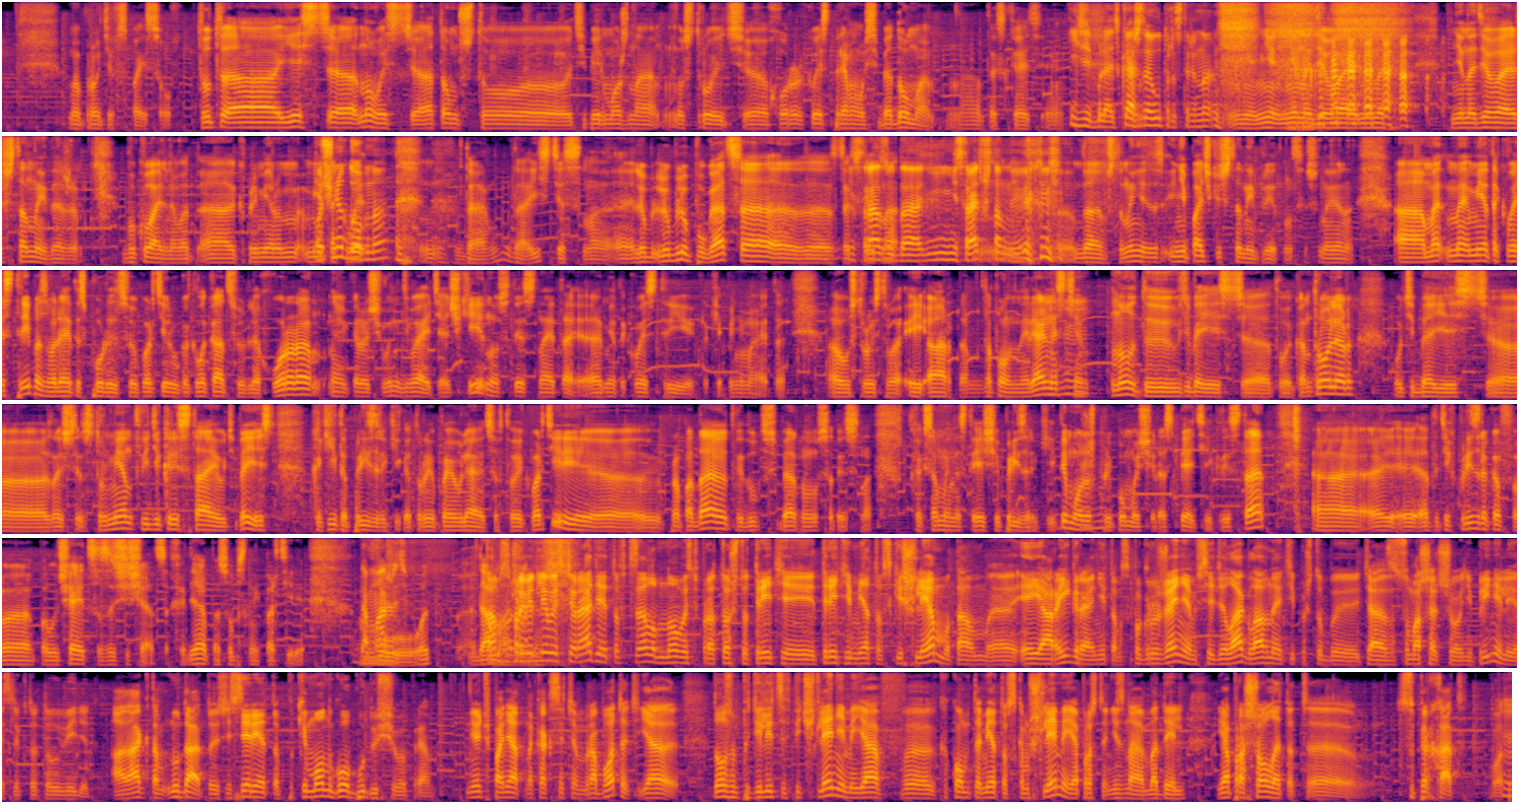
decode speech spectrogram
Мы против спайсов. Тут а, есть а, новость о том, что теперь можно устроить э, хоррор-квест прямо у себя дома, а, так сказать, э, Изи, блядь, каждое утро стрельно. не, не, не надевая, не, на- не надевая штаны даже, буквально. Вот, а, к примеру, мне Очень такое- удобно. Да, да, естественно. Э, люб- люблю пугаться. э, так И сказать, сразу, на- да, не не срать в штаны. Э, Да, в штаны не- и не пачкать штаны при этом, совершенно верно. Ме- Ме- MetaQuest 3 позволяет использовать свою квартиру как локацию для хоррора. Э, Короче, вы надеваете очки, ну, соответственно, это э, MetaQuest 3, как я понимаю, это э, устройство AR, там, дополненной реальности. Мгм. Ну, ты, у тебя есть твой контроллер, у тебя есть, значит, инструмент в виде креста, и у тебя есть какие-то призраки, которые появляются в твоей квартире, пропадают, ведут себя, ну, соответственно, как самые настоящие призраки. И ты можешь Мгм. при помощи распятия креста от этих призраков, получается, защищаться, ходя по собственной квартире. Дамажить. Вот. Там Дамажить. справедливости ради, это в целом новость про то, что третий, третий метовский шлем, там э, AR-игры, они там с погружением, все дела. Главное, типа, чтобы тебя за сумасшедшего не приняли, если кто-то увидит. А так там, ну да, то есть из серии это Pokemon Go будущего прям. Не очень понятно, как с этим работать. Я должен поделиться впечатлениями. Я в э, каком-то метовском шлеме, я просто не знаю модель, я прошел этот э, суперхат. Вот.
